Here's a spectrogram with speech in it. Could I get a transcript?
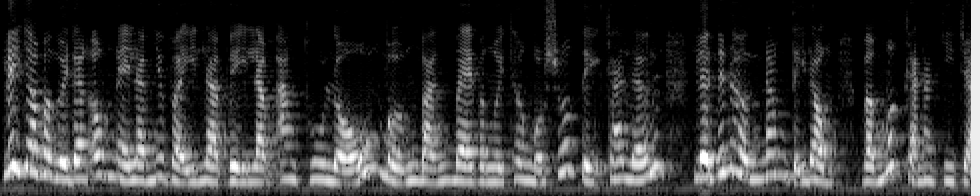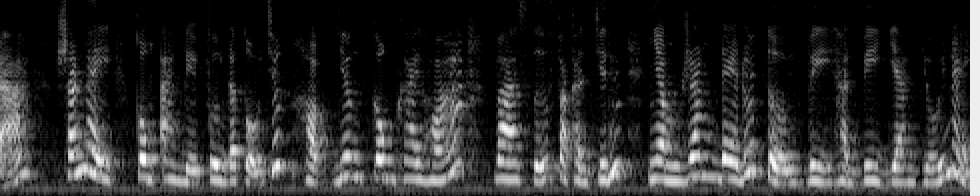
Lý do mà người đàn ông này làm như vậy là vì làm ăn thua lỗ, mượn bạn bè và người thân một số tiền khá lớn, lên đến hơn 5 tỷ đồng và mất khả năng chi trả. Sáng nay, công an địa phương đã tổ chức họp dân công khai hóa và xử phạt hành chính nhằm răng đe đối tượng vì hành vi gian dối này.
